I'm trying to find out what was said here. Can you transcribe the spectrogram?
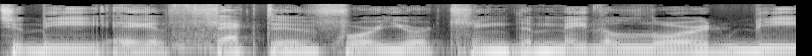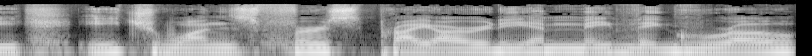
to be effective for your kingdom. May the Lord be each one's first priority and may they grow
